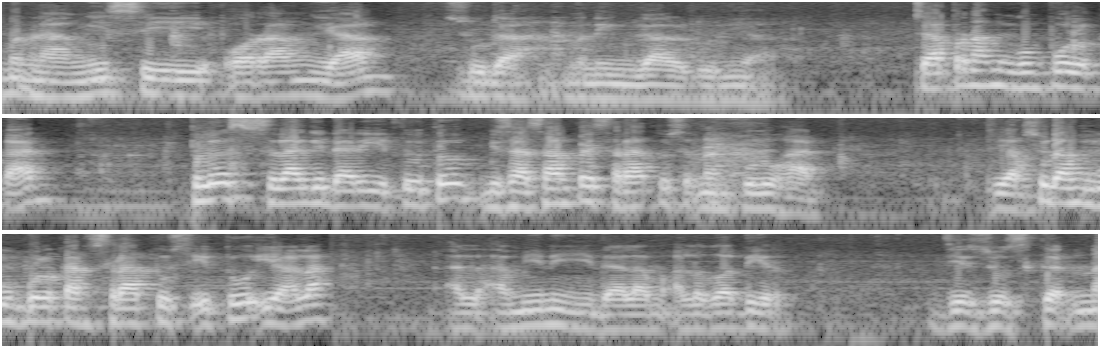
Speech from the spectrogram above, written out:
menangisi orang yang sudah meninggal dunia. Saya pernah mengumpulkan plus lagi dari itu tuh bisa sampai 160-an. Yang sudah mengumpulkan 100 itu ialah Al-Amini dalam Al-Ghadir. Juz ke-6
